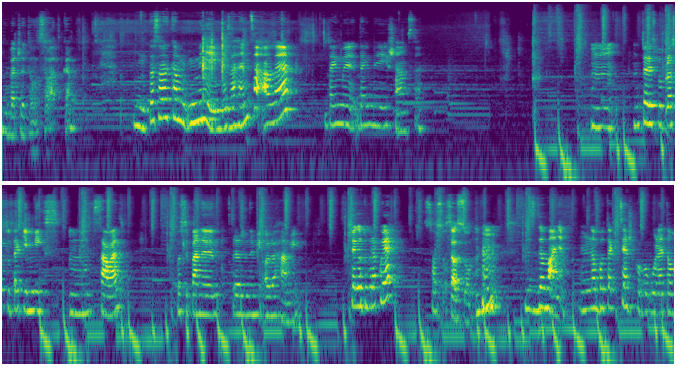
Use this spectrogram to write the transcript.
Zobaczę tą sałatkę. Mm, Ta sałatka mniej mnie zachęca, ale dajmy, dajmy jej szansę. Mm. To jest po prostu taki miks mm, sałat posypany prażonymi orzechami. Czego tu brakuje? Sosu. Sosu. Mhm. Zdecydowanie. No bo tak ciężko w ogóle tą,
